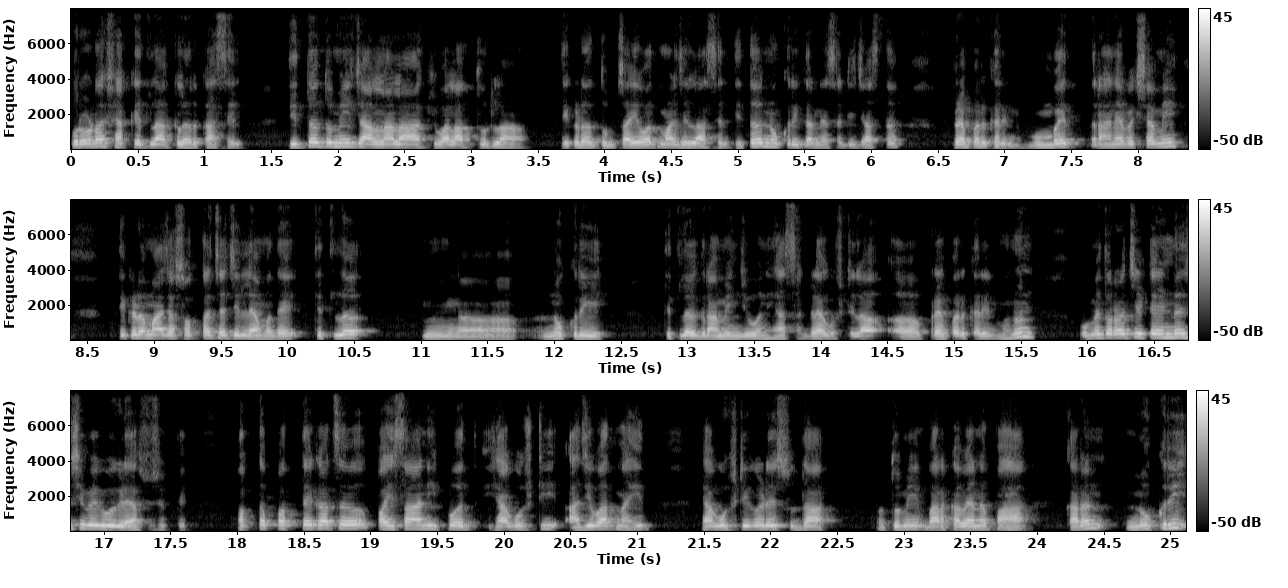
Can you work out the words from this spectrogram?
पुरवठा शाखेतला क्लर्क असेल तिथं तुम्ही जालनाला किंवा लातूरला तिकडं तुमचा यवतमाळ जिल्हा असेल तिथं नोकरी करण्यासाठी जास्त प्रेफर करेन. मुंबईत राहण्यापेक्षा मी तिकडं माझ्या स्वतःच्या जिल्ह्यामध्ये तिथलं नोकरी तिथलं ग्रामीण जीवन ह्या सगळ्या गोष्टीला प्रेफर करीन. म्हणून उमेदवाराची टेंडन्सी वेगवेगळी असू शकते. फक्त प्रत्येकाचं पैसा आणि पद ह्या गोष्टी अजिबात नाहीत. ह्या गोष्टीकडे सुद्धा तुम्ही बारकाव्यानं पहा. कारण नोकरी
